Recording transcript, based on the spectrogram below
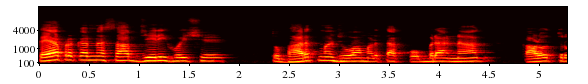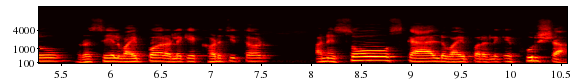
કયા પ્રકારના સાપ ઝેરી હોય છે? તો ભારતમાં જોવા મળતા કોબરા, નાગ, કાળોતરો, રસેલ વાઇપર એટલે કે ખડચિતળ અને સો સ્કેલ્ડ વાઇપર એટલે કે ફુરસા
